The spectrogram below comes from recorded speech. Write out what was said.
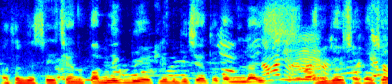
પાછળ જે સી છે પબ્લિક બી એટલી બધી છે તો તમે લાઈવ તમે જોઈ શકો છો.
